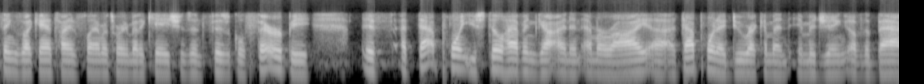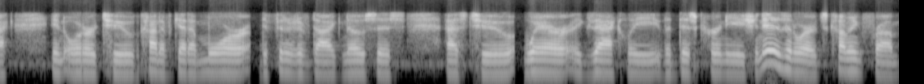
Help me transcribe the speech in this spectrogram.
things like anti-inflammatory medications and physical therapy. If at that point you still haven't gotten an MRI, uh, at that point I do recommend imaging of the back in order to kind of get a more definitive diagnosis as to where exactly the disc herniation is and where it's coming from.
